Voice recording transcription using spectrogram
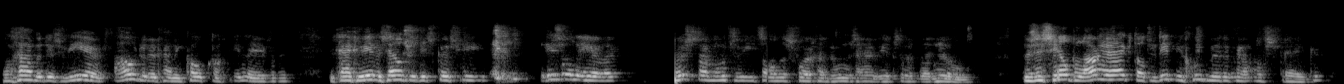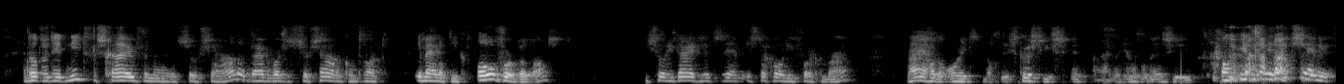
Dan gaan we dus weer ouderen gaan in koopkracht inleveren. Dan krijgen we weer dezelfde discussie. Het is oneerlijk. Dus daar moeten we iets anders voor gaan doen. Dan zijn we weer terug bij nul. Dus het is heel belangrijk dat we dit nu goed met elkaar afspreken. En dat we dit niet verschuiven naar het sociale. Daardoor wordt het sociale contract in mijn optiek overbelast. Die solidariteitsreserve is er gewoon niet voor gemaakt. Wij hadden ooit nog discussies, er waren heel veel mensen die. Over internationale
